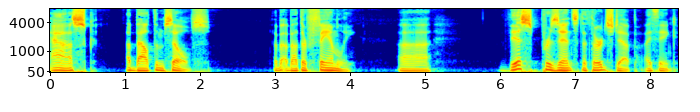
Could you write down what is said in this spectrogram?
ask about themselves, about, about their family. Uh, this presents the third step, I think,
